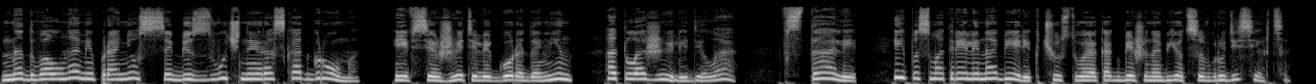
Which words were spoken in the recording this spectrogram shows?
над волнами пронесся беззвучный раскат грома, и все жители города Нин отложили дела, встали и посмотрели на берег, чувствуя, как бешено бьется в груди сердце.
